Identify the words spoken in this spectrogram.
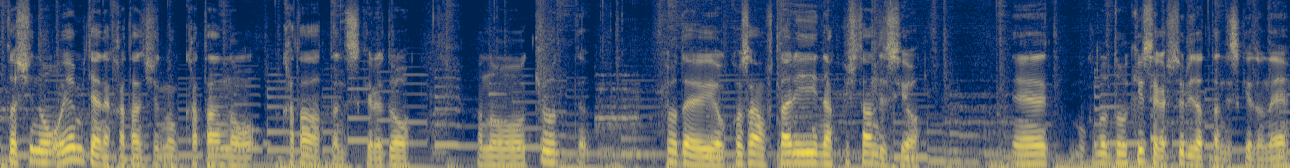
私の親みたいな形の方の方だったんですけれどあの兄兄弟お子さん2人亡くしたんですよ、えー僕の同級生が1人だったんですけどね。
